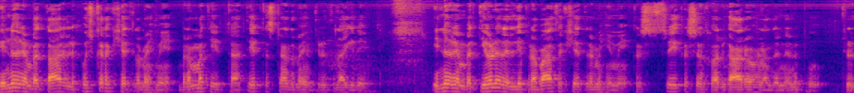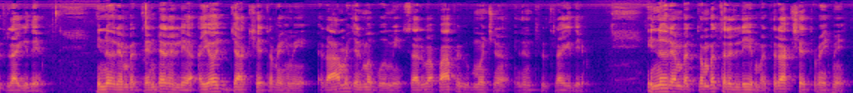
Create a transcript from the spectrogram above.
ಇನ್ನೂರ ಎಂಬತ್ತಾರರಲ್ಲಿ ಪುಷ್ಕರ ಕ್ಷೇತ್ರ ಮಹಿಮೆ, ಬ್ರಹ್ಮತೀರ್ಥ ತೀರ್ಥಸ್ನಾನದ ಮಹಿಮೆ ತಿಳಿಸಲಾಗಿದೆ. ಇನ್ನೂರ ಎಂಬತ್ತೇಳರಲ್ಲಿ ಪ್ರಭಾಸ ಕ್ಷೇತ್ರ ಮಹಿಮೆ ಶ್ರೀಕೃಷ್ಣ ಸ್ವರ್ಗಾರೋಹಣದ ನೆನಪು ತಿಳಿಸಲಾಗಿದೆ. ಇನ್ನೂರ ಎಂಬತ್ತೆಂಟರಲ್ಲಿ ಅಯೋಧ್ಯ ಕ್ಷೇತ್ರ ಮಹಿಮೆ, ರಾಮ ಜನ್ಮಭೂಮಿ, ಸರ್ವ ಪಾಪ ವಿಮೋಚನ ಇದನ್ನು ತಿಳಿಸಲಾಗಿದೆ. ಇನ್ನೂರ ಎಂಬತ್ತೊಂಬತ್ತರಲ್ಲಿ ಮಥುರಾ ಕ್ಷೇತ್ರ ಮಹಿಮೆ,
